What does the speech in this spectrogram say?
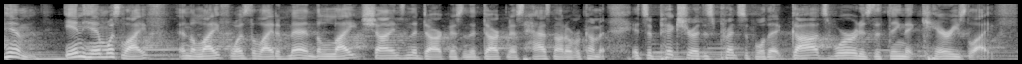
Him. In Him was life, and the life was the light of men. The light shines in the darkness, and the darkness has not overcome it. It's a picture of this principle that God's Word is the thing that carries life.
